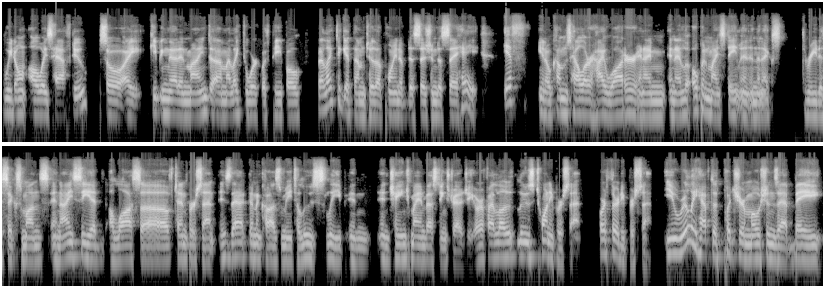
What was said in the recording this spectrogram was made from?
we don't always have to. So, I, keeping that in mind, um, I like to work with people, but I like to get them to the point of decision to say, hey, if you know comes hell or high water, and I'm and I open my statement in the next three to six months and I see a, a loss of 10%, is that going to cause me to lose sleep and, and change my investing strategy? Or if I lo- lose 20% or 30%, you really have to put your emotions at bay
